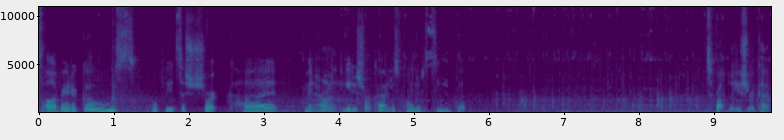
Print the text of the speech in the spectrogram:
This elevator goes. Hopefully it's a shortcut. I mean, I don't really need a shortcut, I just planted a seed, but... It's probably a shortcut.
